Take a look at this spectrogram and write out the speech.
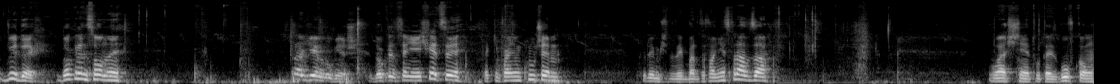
Wydech dokręcony. Sprawdziłem również dokręcenie świecy takim fajnym kluczem, który mi się tutaj bardzo fajnie sprawdza. Właśnie tutaj z główką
